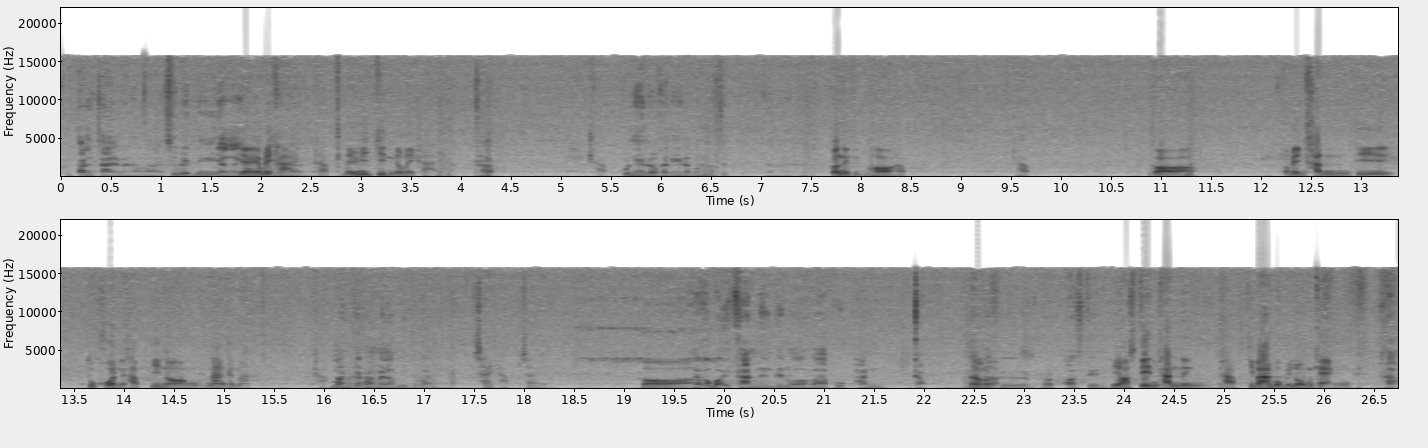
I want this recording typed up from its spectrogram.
คุณตั้งใจไว้แล้วว่า ชีวิตนี้ยังไงยังไงไม่ขายครับ ไม่มีกินก็ไม่ขายครับ ครับครับคุณเห็นรถคันนี้แล้วคุณรู้สึกยังไงก็นึกถึงพ่อครับ ครับ ก็ก็เป็นคันที่ทุกคนนะครับพี่น้องนั่งกันมา มันก็ทำให้เรามีทุกวันนี้ใช่ครับใช่ ก็แล้วก็บอกอีกคันหนึ่งที่นุ่บอกว่าผูกพันกับนั่นก็คือรถออสตินมีออสตินคันหนึ่งครับ ที่บ้านผมไปลงน้ำแข็ง ครับ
